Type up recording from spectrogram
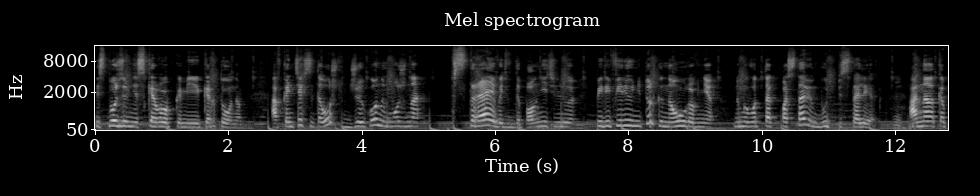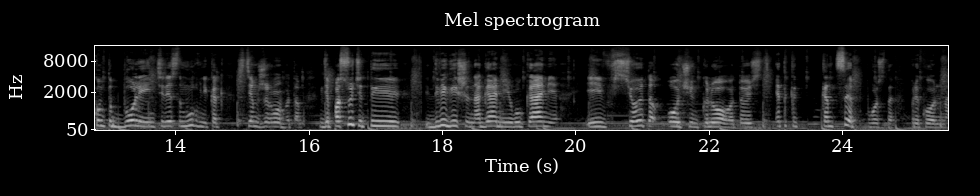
использования с коробками и картоном, а в контексте того, что джойконы можно встраивать в дополнительную периферию не только на уровне, но мы вот так поставим, будет пистолет, а на каком-то более интересном уровне, как с тем же роботом, где по сути ты двигаешь и ногами, и руками, и все это очень клево. То есть это как концепт просто прикольно.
